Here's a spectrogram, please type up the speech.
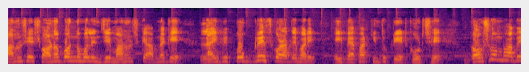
মানুষের স্বর্ণপন্ন হলেন যে মানুষকে আপনাকে লাইফে প্রোগ্রেস করাতে পারে, এই ব্যাপার কিন্তু ক্রিয়েট করছে। দশমভাবে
